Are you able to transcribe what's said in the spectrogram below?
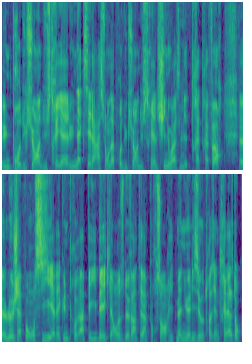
une production industrielle, une accélération de la production industrielle chinoise qui est très très forte. Euh, le Japon aussi avec un PIB qui est en hausse de 21% en rythme annualisé au troisième trimestre. Donc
